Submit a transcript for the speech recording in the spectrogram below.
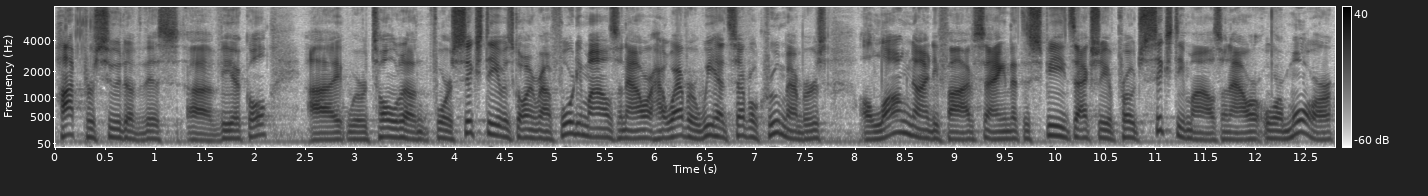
hot pursuit of this uh, vehicle. Uh, we were told on 460 it was going around 40 miles an hour. However, we had several crew members along 95 saying that the speeds actually approached 60 miles an hour or more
